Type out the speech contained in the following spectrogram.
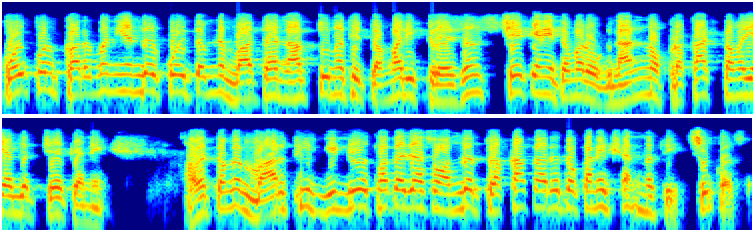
કોઈ પણ કર્મની અંદર કોઈ તમને બાધા નાખતું નથી. તમારી પ્રેઝન્સ છે કે નહીં? તમારો જ્ઞાનનો પ્રકાશ તમારી આગળ છે કે નહીં? હવે તમે બહારથી વિડ્રો થતા જશો, અંદર પ્રકાશ કરે તો કનેક્શન નથી. શું કરશો.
